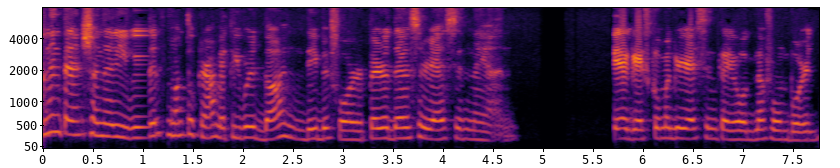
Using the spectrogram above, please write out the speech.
unintentionally, we didn't want to cram it. We were done day before. Pero dahil sa resin na yan. Kaya guys, kung mag-resin kayo, wag na foam board.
